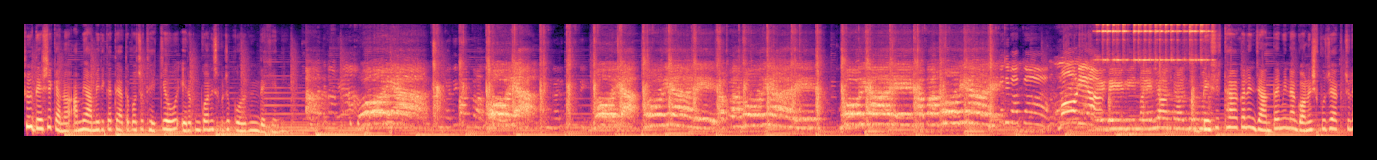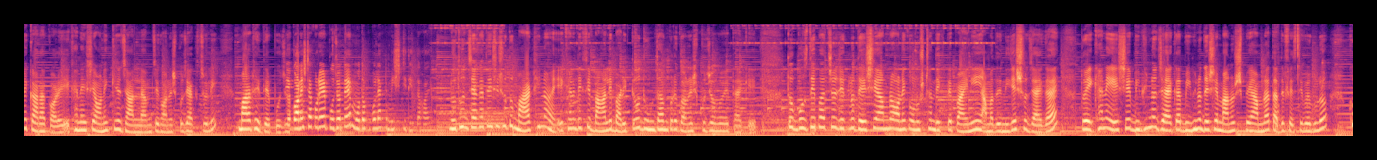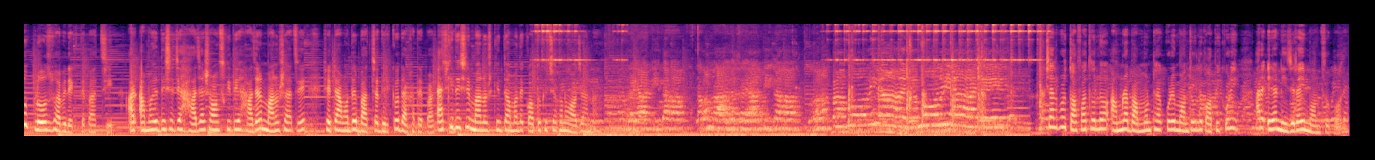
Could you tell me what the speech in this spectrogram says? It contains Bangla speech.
শুধু দেশে কেন? আমি আমেরিকাতে এত বছর থেকেও এরকম কোনো পুজো কোনোদিন দেখিনি। দেশে থাকাকালীন জানতামই না গণেশ পুজো অ্যাকচুয়ালি কারা করে। এখানে এসে অনেক কিছু জানলাম যে গণেশ পুজো অ্যাকচুয়ালি মারাঠিদের পুজো। গণেশ ঠাকুরের পুজোতে মোদক বলে একটা মিষ্টি দিতে হয়। নতুন জায়গাতে এসে শুধু মারাঠি নয় এখানে দেখছি বাঙালি বাড়িতেও ধুমধাম করে গণেশ পুজো হয়ে থাকে। তো বুঝতেই পারছ যেগুলো দেশে আমরা অনেক অনুষ্ঠান দেখতে পাইনি আমাদের নিজস্ব জায়গায়। তো এখানে এসে বিভিন্ন জায়গা বিভিন্ন দেশের মানুষ পেয়ে আমরা তাদের ফেস্টিভ্যালগুলো খুব ক্লোজভাবে দেখতে পাচ্ছি। আর আমাদের দেশে যে হাজার সংস্কৃতির হাজার মানুষ আছে সেটা আমাদের বাচ্চাদেরকেও দেখাতে পারে একই দেশের মানুষ কিন্তু আমাদের কত কিছু এখনও অজানা। বিশাল বড় তফাত হলো আমরা ব্রাহ্মণ ঠাকুরের মন্ত্রগুলো কপি করি, আর এরা নিজেরাই মন্ত্র পড়ে।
